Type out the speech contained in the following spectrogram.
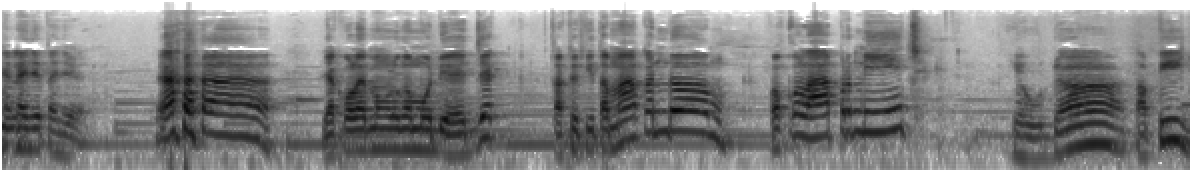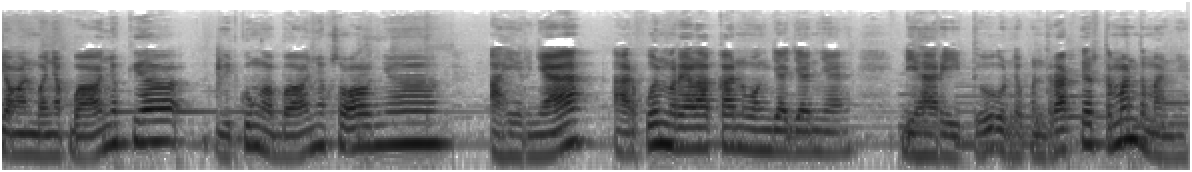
Lanjut aja. ya kalau emang lu nggak mau diejek, traktir kita makan dong. Koko lapar nih. Ya udah, tapi jangan banyak-banyak ya. Duitku nggak banyak soalnya. Akhirnya, Ar pun merelakan uang jajannya di hari itu untuk mentraktir teman-temannya.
